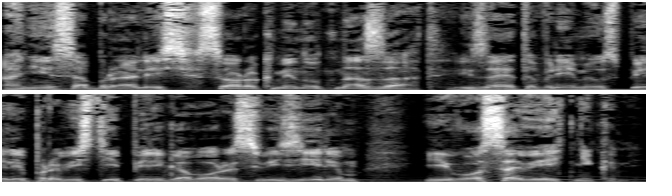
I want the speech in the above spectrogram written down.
Они собрались 40 минут назад, и за это время успели провести переговоры с визирем и его советниками.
